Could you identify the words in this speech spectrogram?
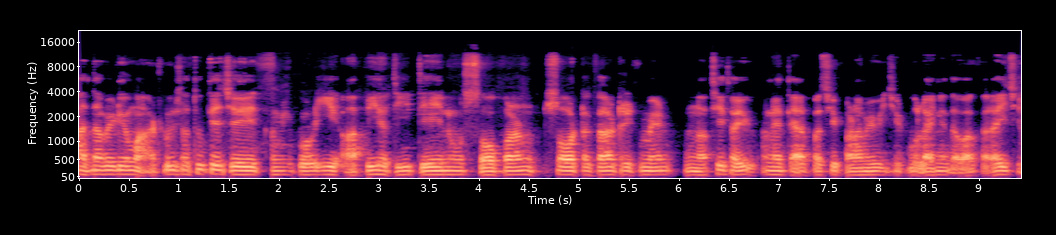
આજના વિડીયોમાં આટલું જ હતું કે જે અમે ગોળી આપી હતી તેનું સો પણ સો ટકા ટ્રીટમેન્ટ નથી થયું અને ત્યાર પછી પણ અમે વિઝિટ બોલાવીને દવા કરાવી છે.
